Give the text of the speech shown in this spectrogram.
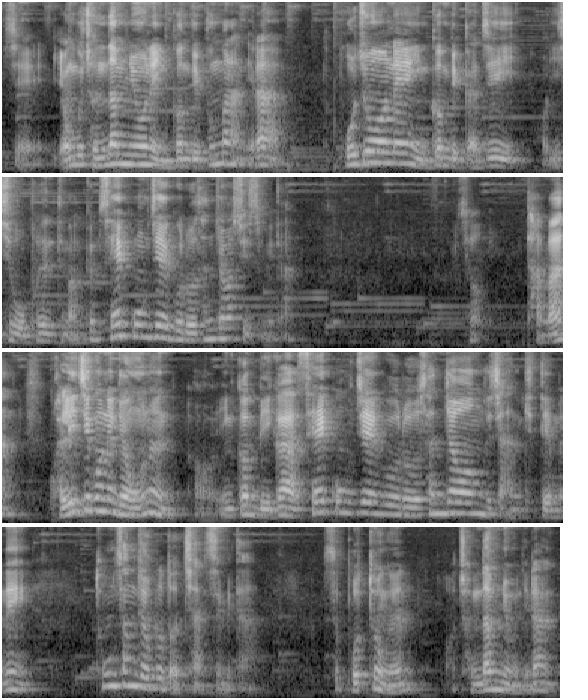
이제 연구 전담 요원의 인건비뿐만 아니라 보조원의 인건비까지 25%만큼 세액공제액으로 산정할 수 있습니다. 그래서 다만 관리 직원의 경우는 어, 인건비가 세액공제액으로 산정되지 않기 때문에 통상적으로 넣지 않습니다. 그래서 보통은 어, 전담 요원이랑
